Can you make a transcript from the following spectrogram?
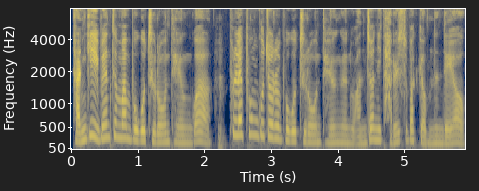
단기 이벤트만 보고 들어온 대응과 플랫폼 구조를 보고 들어온 대응은 완전히 다를 수밖에 없는데요.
